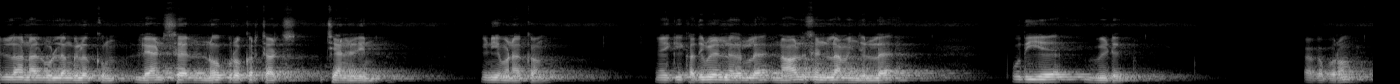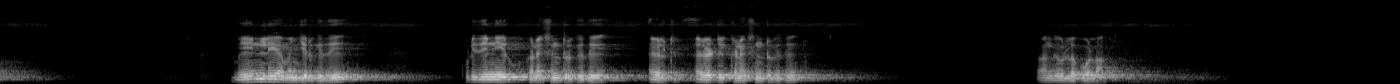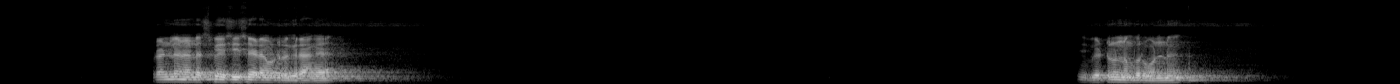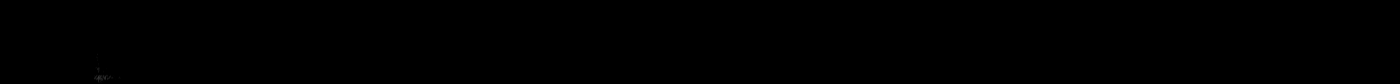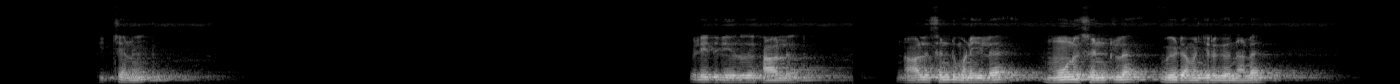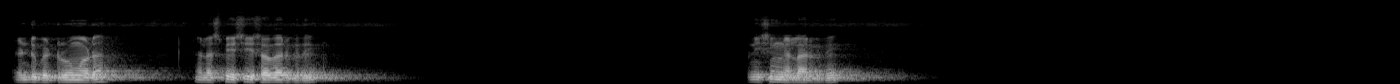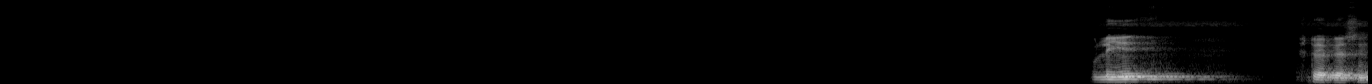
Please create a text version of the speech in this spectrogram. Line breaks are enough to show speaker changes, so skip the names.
எல்லா நல் உள்ளங்களுக்கும் land sale no broker charge சேனலின் இனிய வணக்கம். இன்றைக்கி கதிர்வேல் நகரில் நாலு சென்டில் அமைஞ்சுள்ள புதிய வீடு பார்க்க போகிறோம் மெயின்லி அமைஞ்சிருக்குது. குடிதண்ணீர் கனெக்ஷன் இருக்குது. எலக்ட்ரிக் எலக்ட்ரிக் கனெக்ஷன் இருக்குது. அங்கே உள்ளே போகலாம் ஃப்ரண்டில் நல்ல ஸ்பேசியஸ் இடம் விட்டுருக்குறாங்க. இது பெட்ரூம் நம்பர் ஒன்று கிச்சனு வெளியே தெரிகிறது ஹாலு. நாலு சென்ட் மனையில் மூணு சென்ட்டில் வீடு அமைஞ்சிருக்கிறதுனால ரெண்டு பெட்ரூமோட நல்லா ஸ்பேசியஸாக தான் இருக்குது. ஃபினிஷிங் நல்லா இருக்குது. உள்ளேயே ஸ்டேர் கேஸு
